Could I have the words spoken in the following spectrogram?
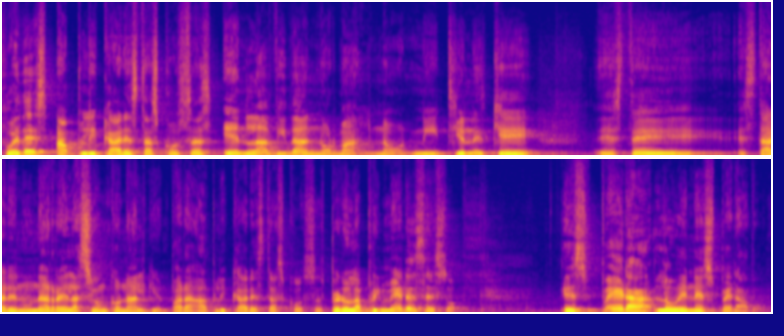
puedes aplicar estas cosas en la vida normal, no ni tienes que este, estar en una relación con alguien para aplicar estas cosas. Pero la primera es eso. Espera lo inesperado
